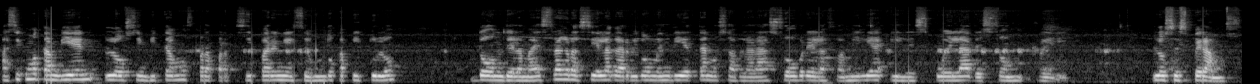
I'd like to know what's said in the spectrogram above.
así como también los invitamos para participar en el segundo capítulo, donde la maestra Graciela Garrido Mendieta nos hablará sobre la familia y la escuela de Som Ready. Los esperamos.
